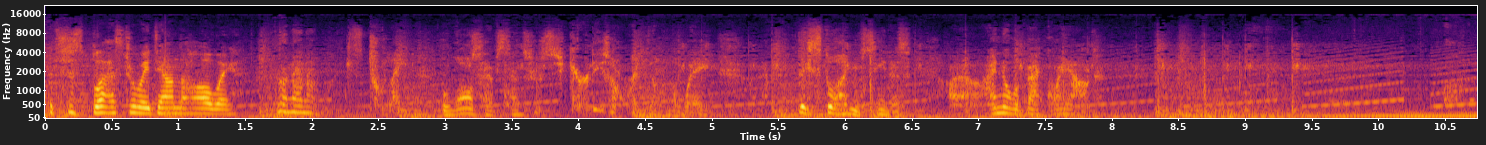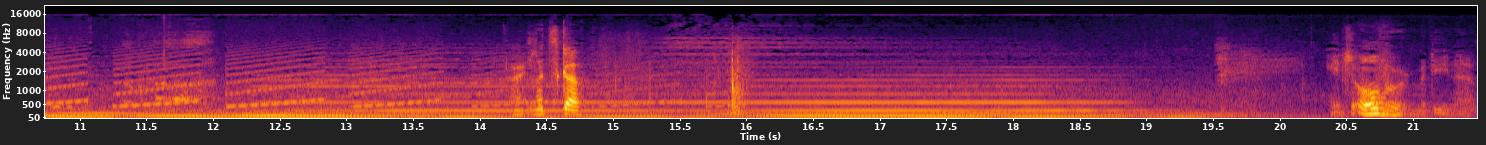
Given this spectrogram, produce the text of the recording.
Let's just blast our way down the hallway. No, no, no. It's too late. The walls have sensors. Security's already on the way. They still haven't seen us. I, I know a back way out. All right, let's go. It's over, Medina.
